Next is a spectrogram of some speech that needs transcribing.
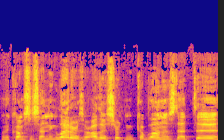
when it comes to sending letters or other certain kablanas that uh,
